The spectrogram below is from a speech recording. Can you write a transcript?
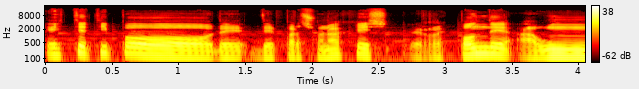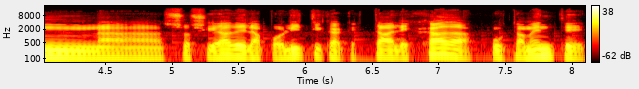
este tipo de, personajes responde a una sociedad de la política que está alejada justamente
